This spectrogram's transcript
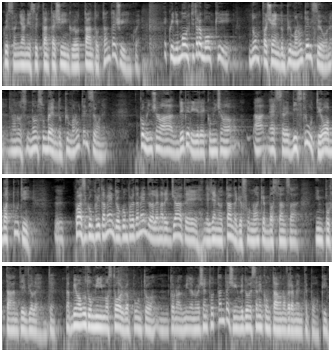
questo negli anni 75, 80, 85, e quindi molti trabocchi non facendo più manutenzione, non, non subendo più manutenzione, cominciano a deperire e cominciano a essere distrutti o abbattuti eh, quasi completamente o completamente dalle mareggiate negli anni Ottanta che furono anche abbastanza importanti e violente. Abbiamo avuto un minimo storico appunto intorno al 1985 dove se ne contavano veramente pochi.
